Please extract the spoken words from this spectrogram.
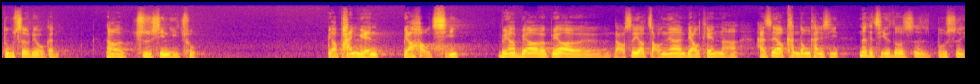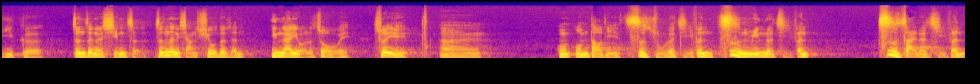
都摄六根，然后自心一处，不要攀援，不要好奇，不要不要不要老是要找人家聊天呐。还是要看东看西，那个其实都是不是一个真正的行者，真正想修的人应该有的作为。所以，嗯，我我们到底自主了几分，自明了几分，自在了几分，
